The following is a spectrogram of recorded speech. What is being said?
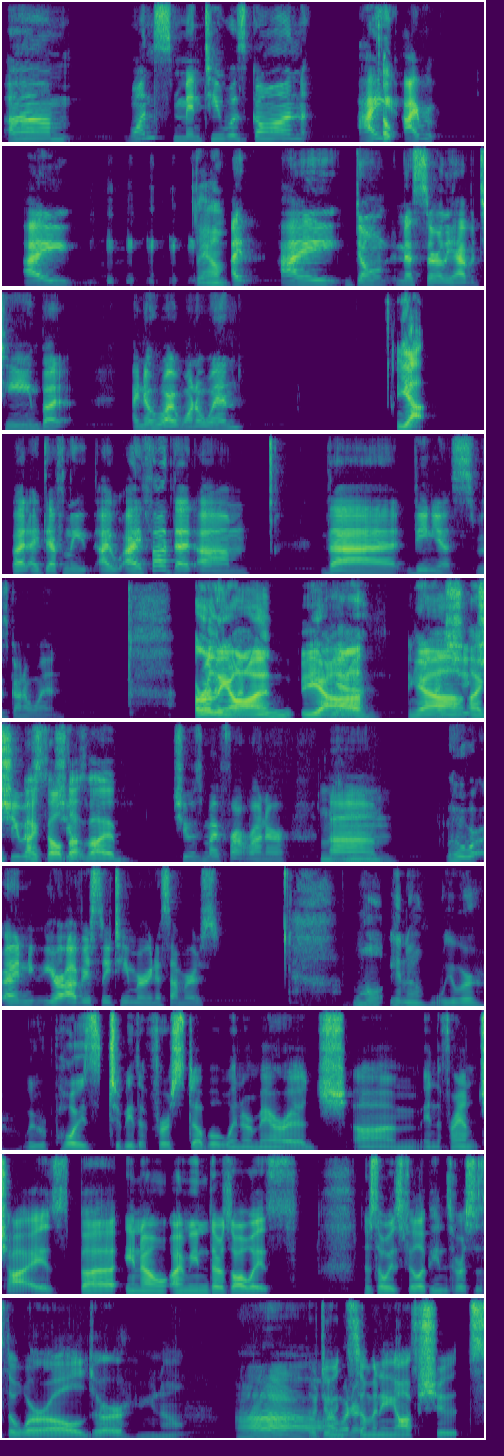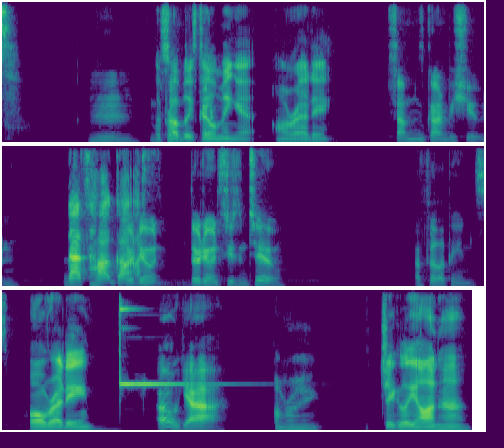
Um, once Minty was gone, I, Oh. I, I, Damn. I, I don't necessarily have a team, but I know who I want to win. yeah. But I definitely, I, I thought that, um, that Viñas was gonna win. Early on, yeah, yeah, she- I, she I felt that was- vibe. She was my front runner. Mm-hmm. Um, who were, and you're obviously Team Marina Summers. Well, you know, we were we were poised to be the first double winner marriage um, in the franchise, but you know, I mean, there's always there's always Philippines versus the world, or you know, Oh, they're doing wonder- so many offshoots. Hmm. well, They're probably something's gonna- filming it already. Something's gonna be shooting. That's hot goss. They're doing they're doing season two of Philippines. Already, Oh yeah. All right. Jigglyana.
